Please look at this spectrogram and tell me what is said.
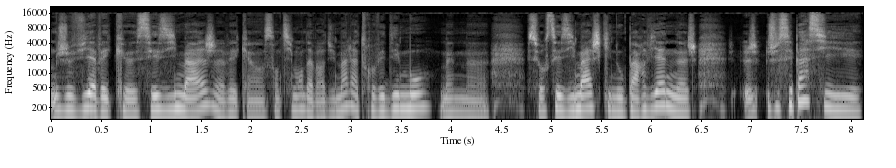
je, vis avec ces images, avec un sentiment d'avoir du mal à trouver des mots, même sur ces images qui nous parviennent. Je ne sais pas si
